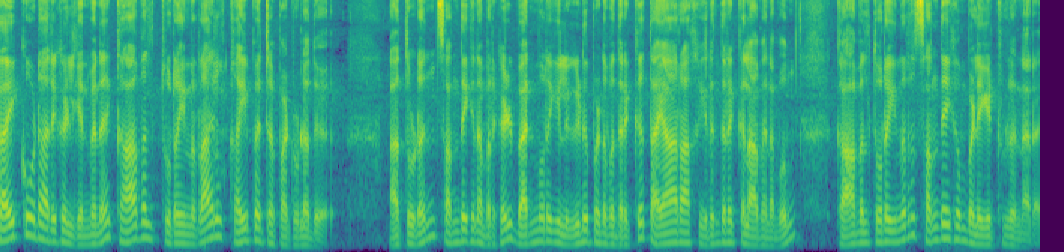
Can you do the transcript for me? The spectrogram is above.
கைகோடாரிகள் என்பன காவல்துறையினரால் கைப்பற்றப்பட்டுள்ளது. அத்துடன் சந்தேக நபர்கள் வன்முறையில் ஈடுபடுவதற்கு தயாராக இருந்திருக்கலாம் எனவும் காவல்துறையினர் சந்தேகம் வெளியிட்டுள்ளனர்.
